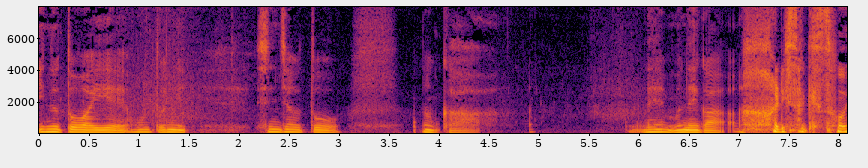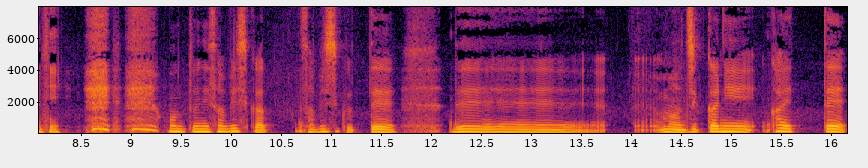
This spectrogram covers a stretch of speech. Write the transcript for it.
犬とはいえ本当に死んじゃうとなんかね胸が 張り裂けそうに 本当に寂しか寂しくってでまあ実家に帰って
